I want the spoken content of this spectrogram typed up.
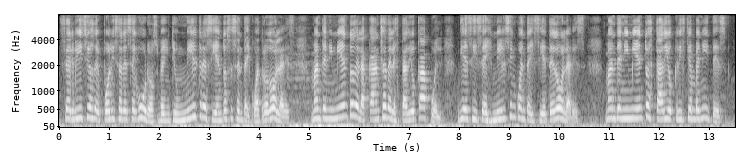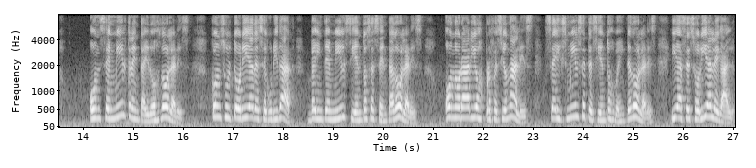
Servicios de póliza de seguros, 21.364 dólares. Mantenimiento de la cancha del Estadio Capuel, 16.057 dólares. Mantenimiento Estadio Cristian Benítez, 11.032 dólares. Consultoría de seguridad, 20.160 dólares honorarios profesionales 6.720 dólares y asesoría legal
